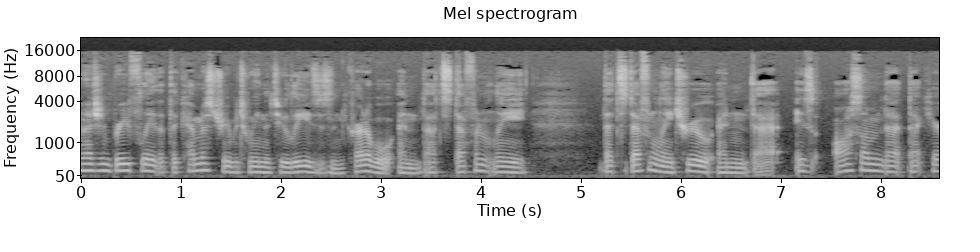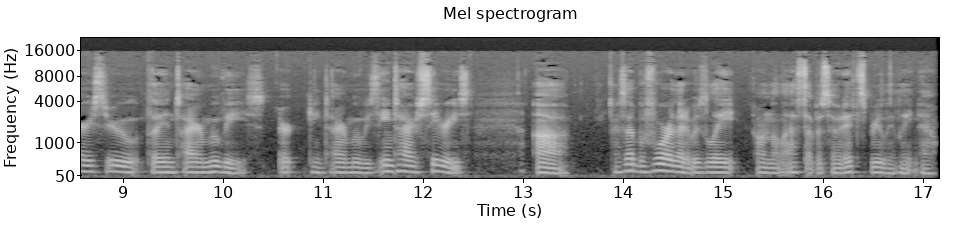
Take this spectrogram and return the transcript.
I mentioned briefly that the chemistry between the two leads is incredible, and that's definitely that's definitely true, and that is awesome. That that carries through the entire movies or the entire movies, the entire series. Uh, I said before that it was late on the last episode. It's really late now.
